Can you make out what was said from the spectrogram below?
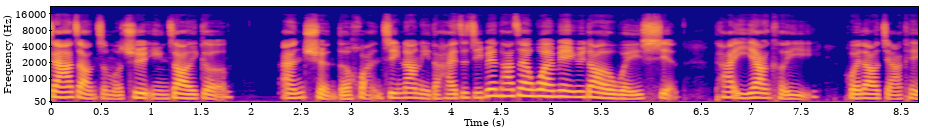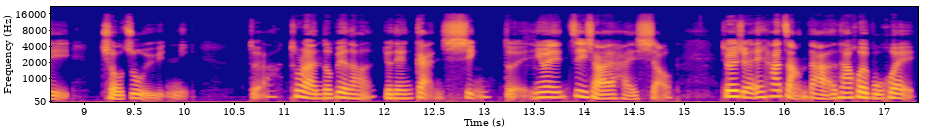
家长怎么去营造一个安全的环境，让你的孩子，即便他在外面遇到了危险，他一样可以回到家，可以求助于你。对啊，突然都变得有点感性。对，因为自己小孩还小。就会觉得，诶、欸，他长大了，他会不会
